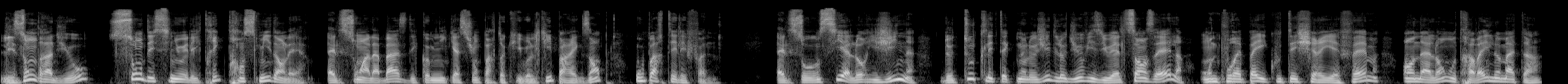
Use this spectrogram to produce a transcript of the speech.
Les ondes radio sont des signaux électriques transmis dans l'air. Elles sont à la base des communications par talkie-walkie, par exemple, ou par téléphone. Elles sont aussi à l'origine de toutes les technologies de l'audiovisuel. Sans elles, on ne pourrait pas écouter Chéri FM en allant au travail le matin,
